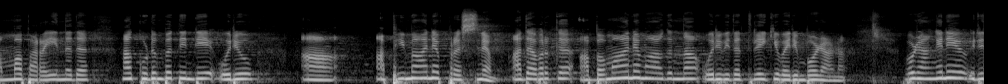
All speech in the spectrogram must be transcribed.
അമ്മ പറയുന്നത് ആ കുടുംബത്തിന്റെ ഒരു അഭിമാന പ്രശ്നം അത് അവർക്ക് അപമാനമാകുന്ന ഒരു വിധത്തിലേക്ക് വരുമ്പോഴാണ്. അപ്പോൾ അങ്ങനെ ഒരു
